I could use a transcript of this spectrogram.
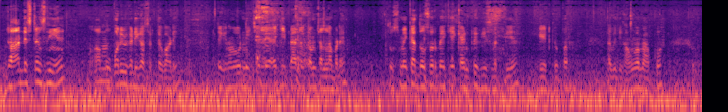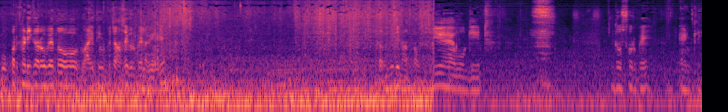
ज़्यादा डिस्टेंस नहीं है आप हाँ। ऊपर भी खड़ी कर सकते हो गाड़ी। लेकिन हम नीचे ले आए कि पैदल कम चलना पड़े। तो उसमें क्या दो सौ रुपये की एक एंट्री फ़ीस लगती है गेट के ऊपर? अभी दिखाऊँगा मैं आपको। ऊपर खड़ी करोगे तो आई थिंक पचास एक रुपये लगेंगे। तब भी दिखाता हूँ। ये है वो गेट दो सौ रुपये एंट्री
